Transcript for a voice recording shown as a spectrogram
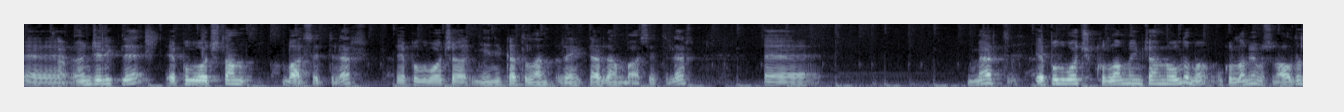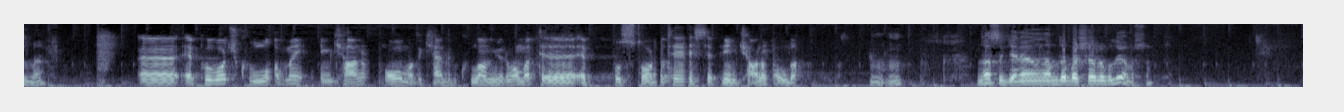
Ee, öncelikle Apple Watch'tan bahsettiler. Apple Watch'a yeni katılan renklerden bahsettiler. Ee, Mert, Apple Watch kullanma imkanı oldu mu? Kullanıyor musun? Aldın mı? Ee, Apple Watch kullanma imkanım olmadı. Kendim kullanmıyorum ama e, Apple Store'da test etme imkanım oldu. Nasıl? Genel anlamda başarılı buluyor musun?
